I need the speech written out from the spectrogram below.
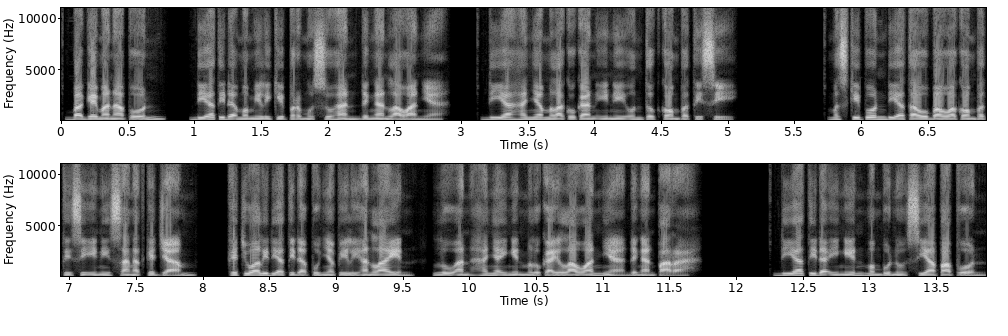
Bagaimanapun, dia tidak memiliki permusuhan dengan lawannya. Dia hanya melakukan ini untuk kompetisi. Meskipun dia tahu bahwa kompetisi ini sangat kejam, kecuali dia tidak punya pilihan lain, Luan hanya ingin melukai lawannya dengan parah. Dia tidak ingin membunuh siapa pun.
